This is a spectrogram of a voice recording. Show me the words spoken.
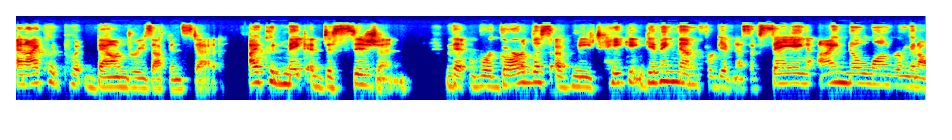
and I could put boundaries up instead. I could make a decision that regardless of me taking giving them forgiveness of saying i no longer am going to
